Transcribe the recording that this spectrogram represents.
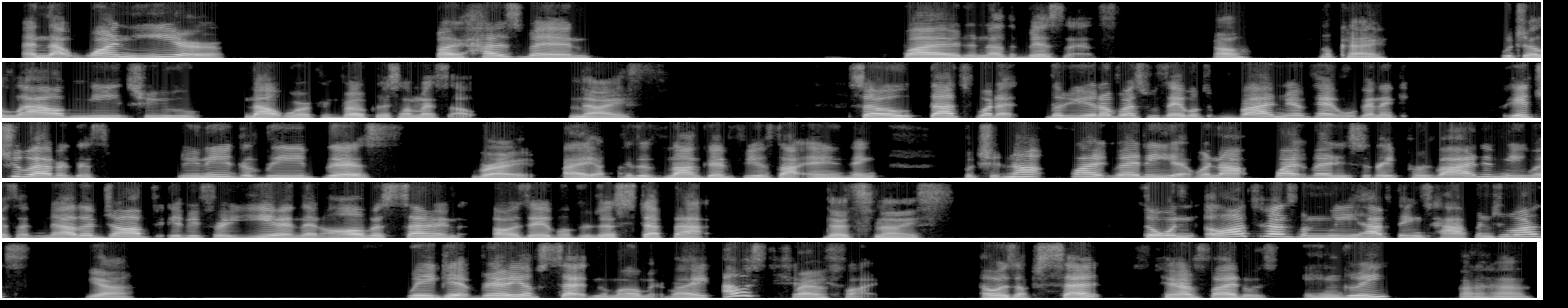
and that one year, my husband acquired another business, Oh, Okay. which allowed me to not work and focus on myself. Nice. So that's what it, the universe was able to provide me. Okay, we're gonna get you out of this. You need to leave this, Right. right? Yeah. Because it's not good for you. It's not anything. But you're not quite ready yet. We're not quite ready. So they provided me with another job to give me for a year, and then all of a sudden, I was able to just step back. That's nice. So when a lot of times when we have things happen to us, Yeah. we get very upset in the moment, right? I was Right. terrified. I was upset, terrified, I was angry, Uh huh.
